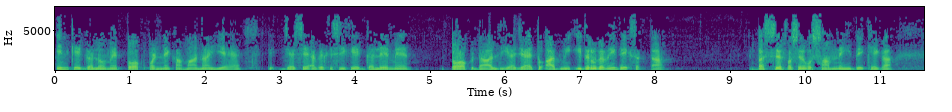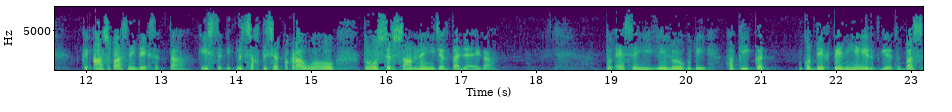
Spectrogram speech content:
ان کے گلوں میں توک پڑنے کا معنی یہ ہے کہ جیسے اگر کسی کے گلے میں توک ڈال دیا جائے تو آدمی ادھر ادھر نہیں دیکھ سکتا۔ بس صرف اور صرف وہ سامنے ہی دیکھے گا کہ آس پاس نہیں دیکھ سکتا کہ اس اتنی سختی سے پکڑا ہوا ہو تو وہ صرف سامنے ہی چلتا جائے گا۔ تو ایسے ہی یہ لوگ بھی حقیقت کو دیکھتے نہیں ہیں ارد گرد، بس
